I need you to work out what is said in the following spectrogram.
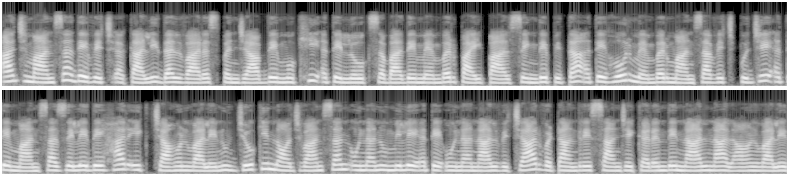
ਅੱਜ ਮਾਨਸਾ ਦੇ ਵਿੱਚ ਅਕਾਲੀ ਦਲ ਵਾਰਸ ਪੰਜਾਬ ਦੇ ਮੁਖੀ ਅਤੇ ਲੋਕ ਸਭਾ ਦੇ ਮੈਂਬਰ ਭਾਈਪਾਲ ਸਿੰਘ ਦੇ ਪਿਤਾ ਅਤੇ ਹੋਰ ਮੈਂਬਰ ਮਾਨਸਾ ਵਿੱਚ ਪੁੱਜੇ ਅਤੇ ਮਾਨਸਾ ਜ਼ਿਲ੍ਹੇ ਦੇ ਹਰ ਇੱਕ ਚਾਹਣ ਵਾਲੇ ਨੂੰ ਜੋ ਕਿ ਨੌਜਵਾਨ ਸਨ, ਉਹਨਾਂ ਨੂੰ ਮਿਲੇ ਅਤੇ ਉਹਨਾਂ ਨਾਲ ਵਿਚਾਰ ਵਟਾਂਦਰੇ ਸਾਂਝੇ ਕਰਨ ਦੇ ਨਾਲ-ਨਾਲ ਆਉਣ ਵਾਲੇ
